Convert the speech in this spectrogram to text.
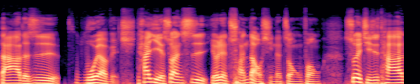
搭的是 Voyavich，他也算是有点传导型的中锋，所以其实他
